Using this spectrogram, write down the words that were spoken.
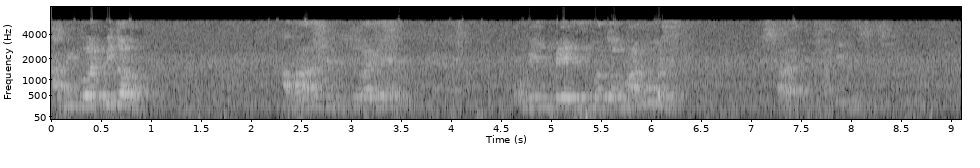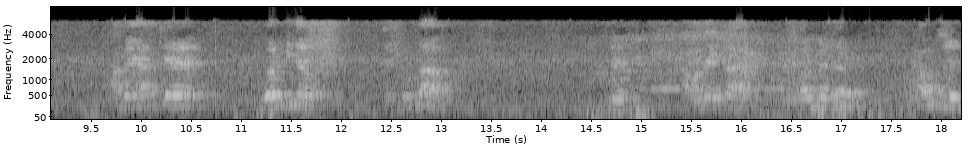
আমি গর্বিত। আমার মৃত্যুর আগে অমিন মেয়েদের মতো মানুষ আমি আজকে গর্বিত শুনলাম আমাদের একটা গভর্নমেন্টের কাউন্সিল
